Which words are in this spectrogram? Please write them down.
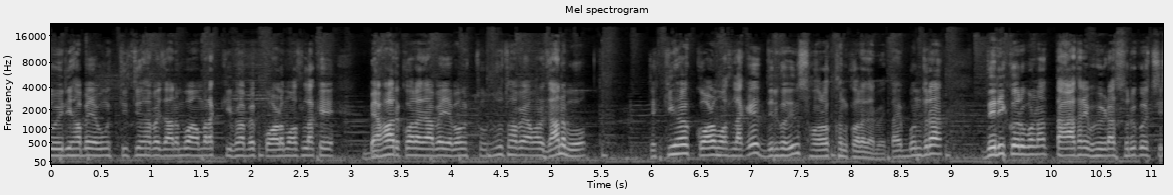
তৈরি হবে এবং তৃতীয় ধাপে জানব আমরা কীভাবে কড় মশলাকে ব্যবহার করা যাবে এবং চতুর্থ ধাপে আমরা জানব যে কীভাবে কড় মশলাকে দীর্ঘদিন সংরক্ষণ করা যাবে। তাই বন্ধুরা, দেরি করব না, তাড়াতাড়ি ভিডিওটা শুরু করছি,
